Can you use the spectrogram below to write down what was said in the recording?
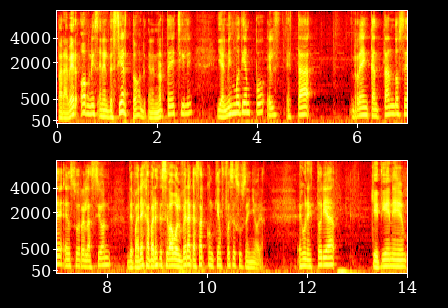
para ver ovnis en el desierto, en el norte de Chile, y al mismo tiempo él está reencantándose en su relación de pareja. Parece que se va a volver a casar con quien fuese su señora. Es una historia que tiene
